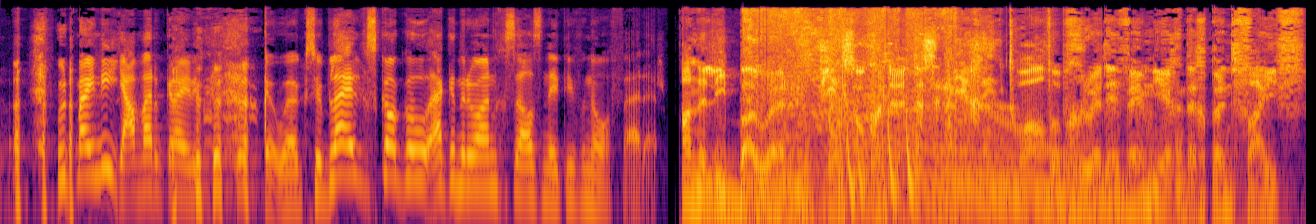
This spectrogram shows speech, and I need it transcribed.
moet my nie jammer kry nie. Ook so bly geskakel. Ek en Roan gesels net hier vanaand verder. Annelie Bouwer, weekoggend tussen 9 en 12 op Groot FM 90.5.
